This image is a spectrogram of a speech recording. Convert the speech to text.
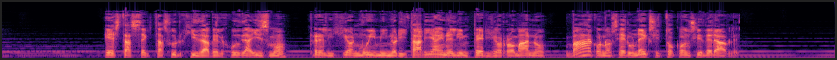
Esta secta surgida del judaísmo, religión muy minoritaria en el imperio romano, va a conocer un éxito considerable.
